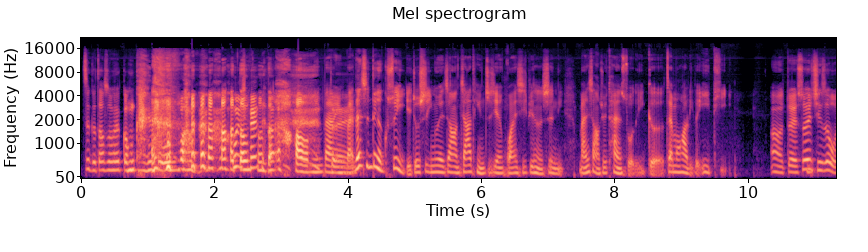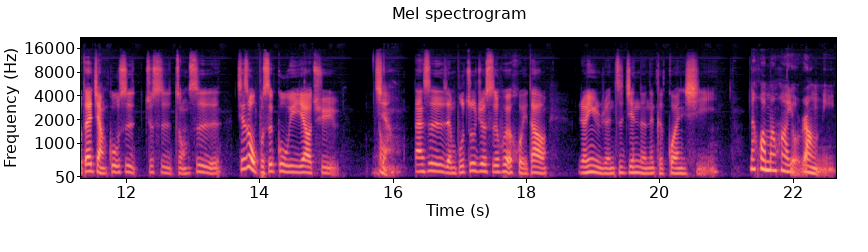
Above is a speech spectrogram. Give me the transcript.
这个到时候会公开播放。懂懂懂，好，明白明白。但是那个，所以也就是因为这样，家庭之间的关系变成是你蛮想去探索的一个在漫画里的议题。嗯，对，所以其实我在讲故事，就是总是，其实我不是故意要去讲，嗯、但是忍不住就是会回到人与人之间的那个关系。那画漫画有让你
